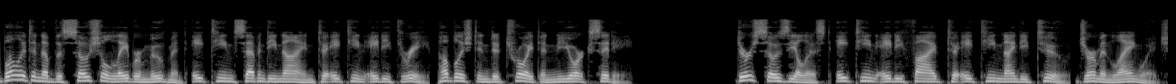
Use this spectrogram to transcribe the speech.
Bulletin of the Social Labor Movement 1879 to 1883 published in Detroit and New York City. Der Sozialist 1885 to 1892 German language.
